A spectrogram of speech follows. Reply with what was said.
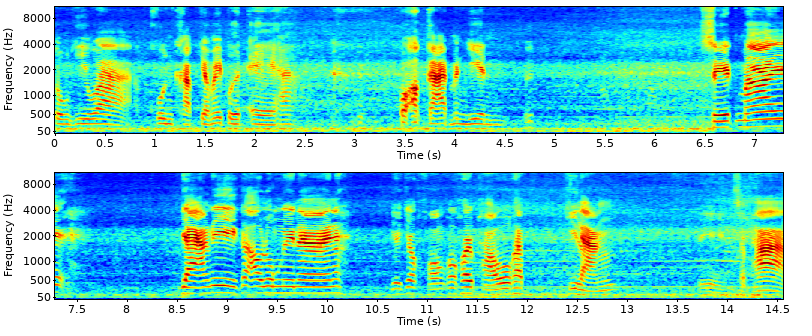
ตรงที่ว่าคนขับจะไม่เปิดแอร์ฮะ เพราะอากาศมันเย็น เศษไม้ยางนี่ก็เอาลงในนายนะ เดี๋ยวเจ้าของเขาค่อยเผาครับ ทีหลัง นี่สภาพ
